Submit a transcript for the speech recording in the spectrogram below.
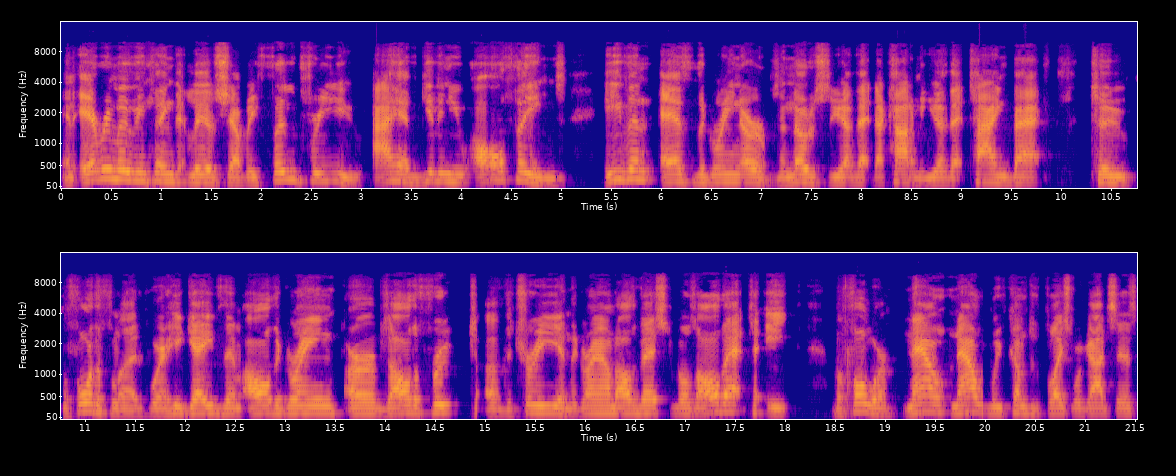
And every moving thing that lives shall be food for you. I have given you all things, even as the green herbs. And notice you have that dichotomy. You have that tying back to before the flood, where he gave them all the green herbs, all the fruit of the tree and the ground, all the vegetables, all that to eat before. Now, now we've come to the place where God says,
